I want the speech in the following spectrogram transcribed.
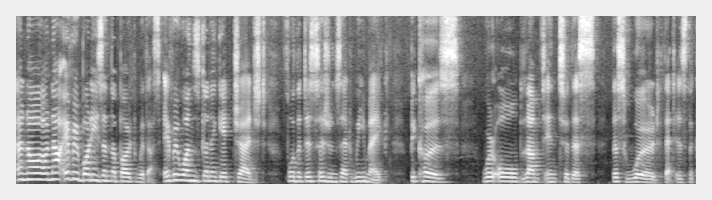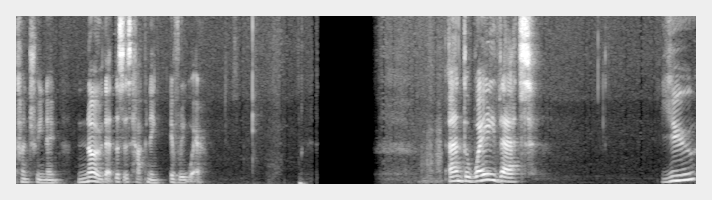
And now, now everybody's in the boat with us. Everyone's going to get judged for the decisions that we make because we're all lumped into this, this word that is the country name. Know that this is happening everywhere. And the way that you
